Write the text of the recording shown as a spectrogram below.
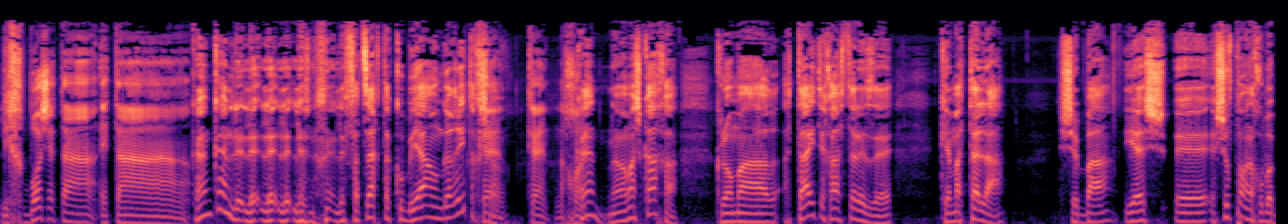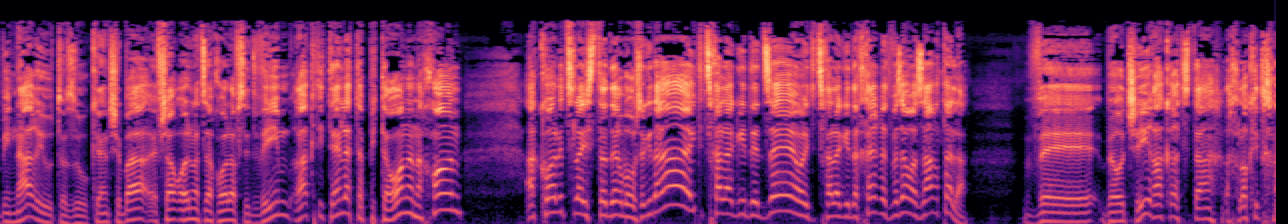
לכבוש את ה... את ה... כן, כן, ל- ל- ל- לפצח את הקובייה ההונגרית כן, עכשיו. כן, נכון. כן, ממש ככה. כלומר, אתה התייחסת לזה כמטלה שבה יש, אה, שוב פעם אנחנו בבינאריות הזו, כן, שבה אפשר או לנצח או להפסיד, ואם רק תיתן לה את הפתרון הנכון, הכל אצלה יסתדר בראש, תגיד, אה, הייתי צריכה להגיד את זה, או הייתי צריכה להגיד אחרת, וזהו, עזרת לה. ובעוד שהיא רק רצתה לחלוק איתך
